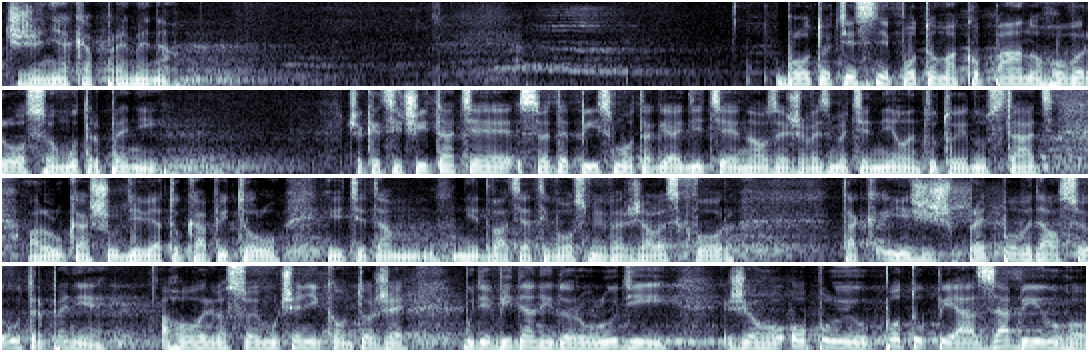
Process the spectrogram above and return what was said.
Čiže nejaká premena. Bolo to tesne potom, ako pán hovoril o svojom utrpení. Čiže keď si čítate Svete písmo, tak aj idete naozaj, že vezmete nielen túto jednu stať, ale Lukášu 9. kapitolu, idete tam nie 28. verš, ale skôr, tak Ježiš predpovedal svoje utrpenie a hovoril svojim učeníkom to, že bude vydaný do rúk ľudí, že ho oplujú, potupia, zabijú ho,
